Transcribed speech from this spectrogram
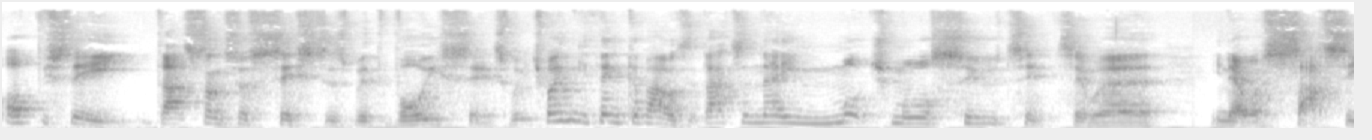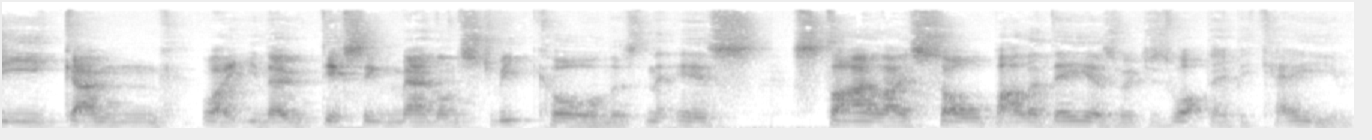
Obviously, that stands for Sisters with Voices, which, when you think about it, that's a name much more suited to a you know a sassy gang like you know dissing men on street corners than it is stylized soul balladeers, which is what they became.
